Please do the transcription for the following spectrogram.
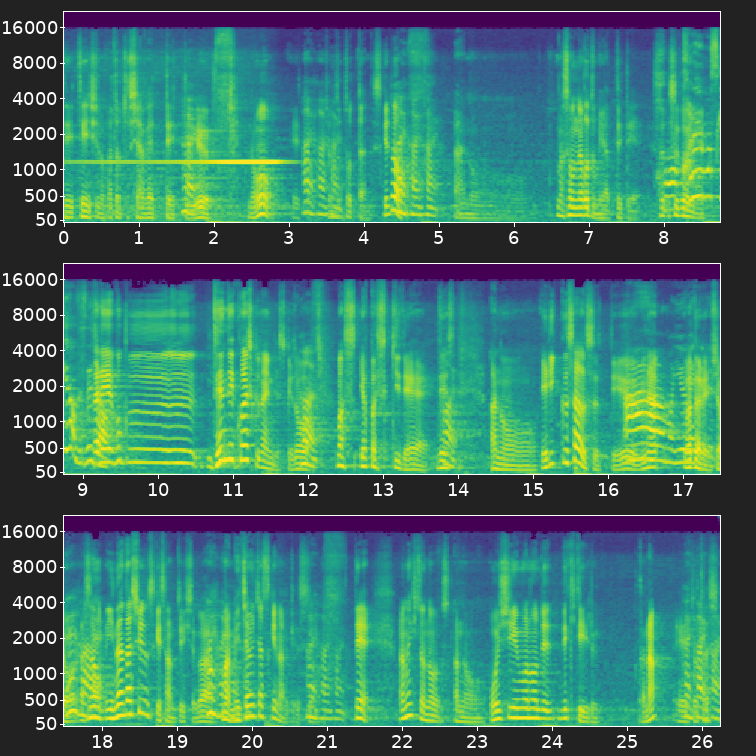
で店主の方と喋ってっていうはい。のを、えっとちょっと撮ったんですけど、あのまあ、そんなこともやっててすはあすごいね、カレーも好きなんですねカレー僕全然詳しくないんですけど、はい。まあ、すやっぱり好きでで、はい。あのエリック・サウスっていうみあーなもう有名わかるでしょ、はい。その稲田俊介さんっていう人が、まあ、めちゃめちゃ好きなわけですあよ。であの人のあの美味しいものでできているかな、えーと確か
